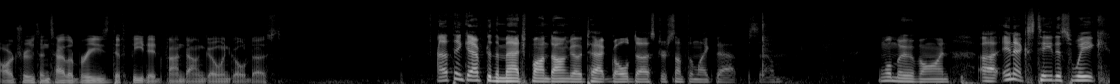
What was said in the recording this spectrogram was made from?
R-Truth and Tyler Breeze defeated Fandango and Goldust. I think after the match, Fandango attacked Goldust or something like that. So we'll move on. Uh, NXT this week.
